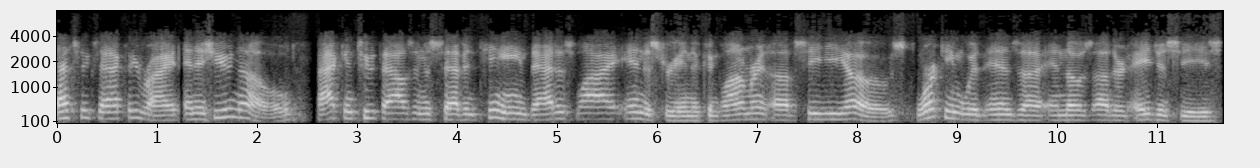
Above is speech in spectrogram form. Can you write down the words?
That's exactly right. And as you know, back in 2017, that is why industry and the conglomerate of CEOs working with INSA and those other agencies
